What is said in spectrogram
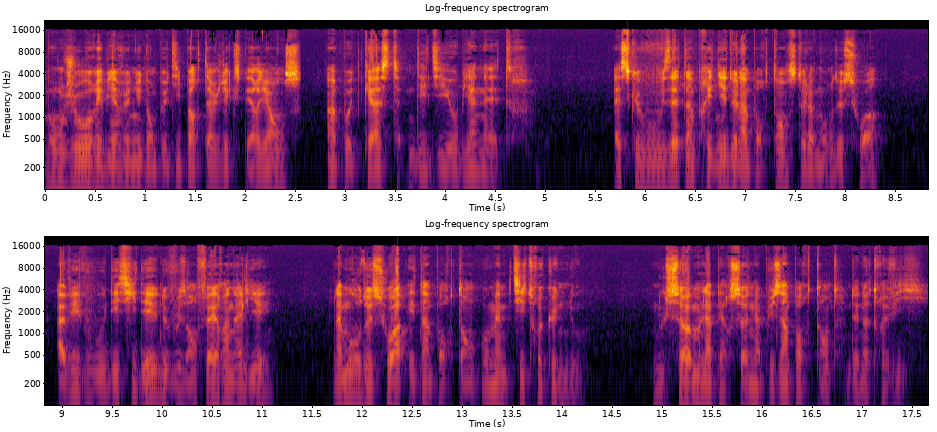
Bonjour et bienvenue dans Petit Partage d'expérience, un podcast dédié au bien-être. Est-ce que vous vous êtes imprégné de l'importance de l'amour de soi? Avez-vous décidé de vous en faire un allié? L'amour de soi est important au même titre que nous. Nous sommes la personne la plus importante de notre vie.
